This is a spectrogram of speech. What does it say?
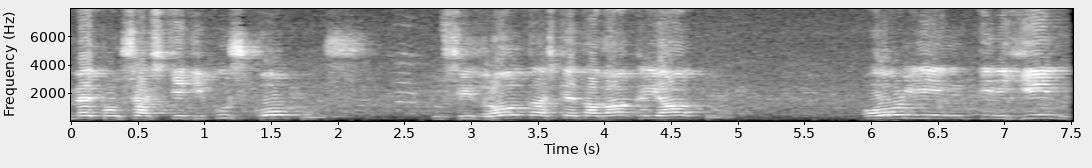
με τους ασκητικούς κόπους, τους υδρότας και τα δάκρυά του όλη την γην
